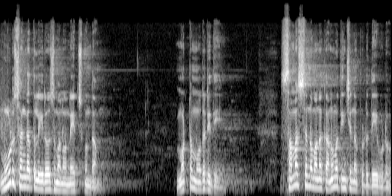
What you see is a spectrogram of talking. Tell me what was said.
మూడు సంగతులు ఈరోజు మనం నేర్చుకుందాం. మొట్టమొదటిది సమస్యను మనకు అనుమతించినప్పుడు దేవుడు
